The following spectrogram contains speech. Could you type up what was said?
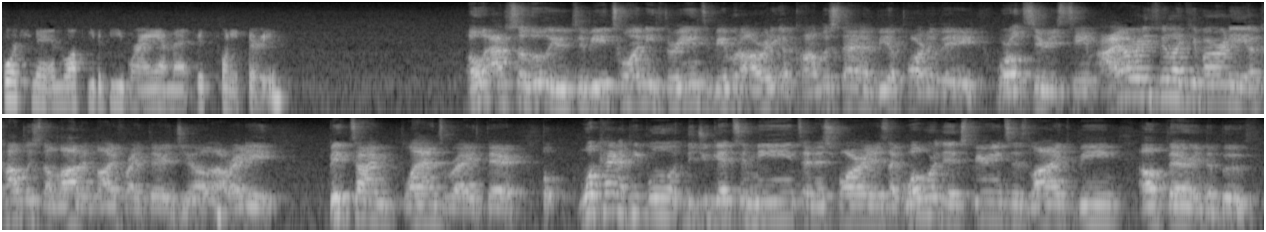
fortunate and lucky to be where I am at just 23. Oh, absolutely. To be 23 and to be able to already accomplish that and be a part of a World Series team, I already feel like you've already accomplished a lot in life right there, Jill. Already big time plans right there. What kind of people did you get to meet and as far as like what were the experiences like being up there in the booth?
